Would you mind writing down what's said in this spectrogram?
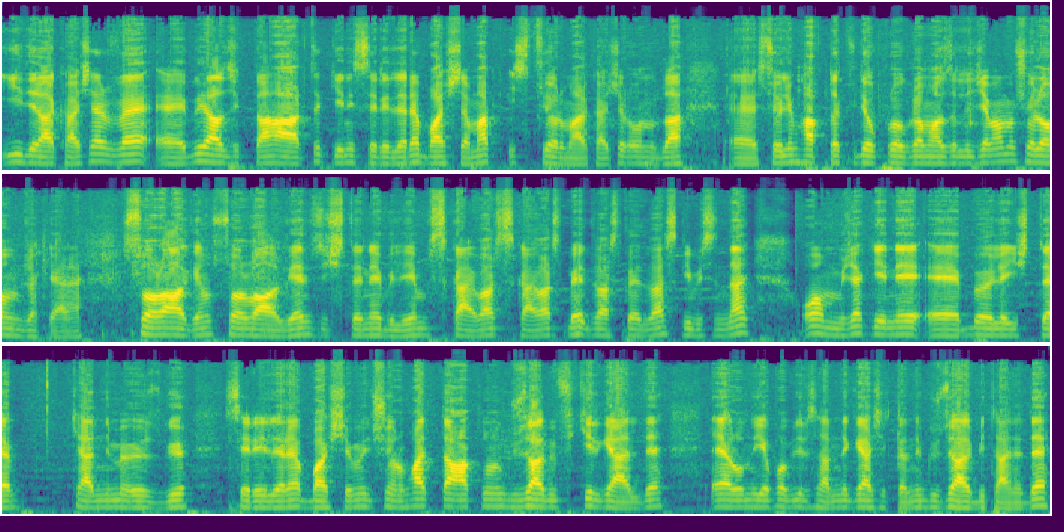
iyidir arkadaşlar ve e, birazcık daha artık yeni serilere başlamak istiyorum arkadaşlar. Onu da e, söyleyeyim. Haftalık video programı hazırlayacağım ama şöyle olmayacak yani. Survival Games, Survival Games işte ne bileyim Skywars, Skywars, Bedwars, Bedwars gibisinden olmayacak. Yeni e, böyle işte kendime özgü serilere başlamayı düşünüyorum. Hatta aklıma güzel bir fikir geldi. Eğer onu yapabilirsem de gerçekten de güzel bir tane de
